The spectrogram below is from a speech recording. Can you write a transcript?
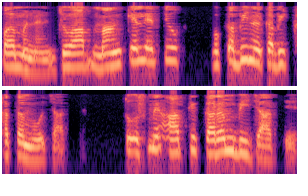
परमानेंट जो आप मांग के लेते हो, वो कभी ना कभी खत्म हो जाता है। तो उसमें आपके कर्म भी जाते हैं।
